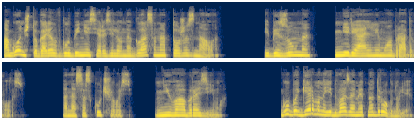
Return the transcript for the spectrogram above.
Огонь, что горел в глубине серо-зеленых глаз, она тоже знала. И безумно, нереально ему обрадовалась. Она соскучилась. Невообразимо. Губы Германа едва заметно дрогнули.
